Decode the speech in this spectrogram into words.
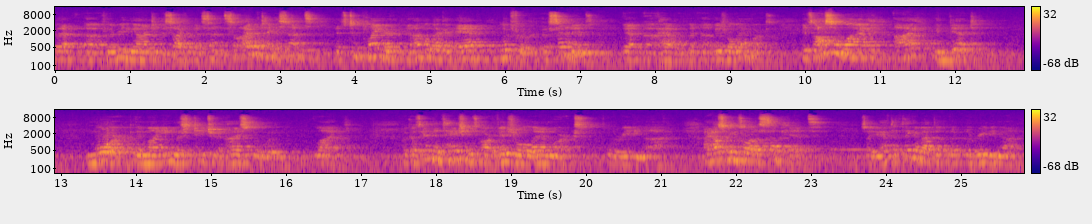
for, that, uh, for the reading eye to decipher that sentence? So I will take a sentence that's too planar, and I'll go back and add, look for synonyms that uh, have uh, visual landmarks. It's also why I indent more than my English teacher in high school would liked. Because indentations are visual landmarks for the reading eye. I also use a lot of subheads. So you have to think about the, the, the reading eye.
